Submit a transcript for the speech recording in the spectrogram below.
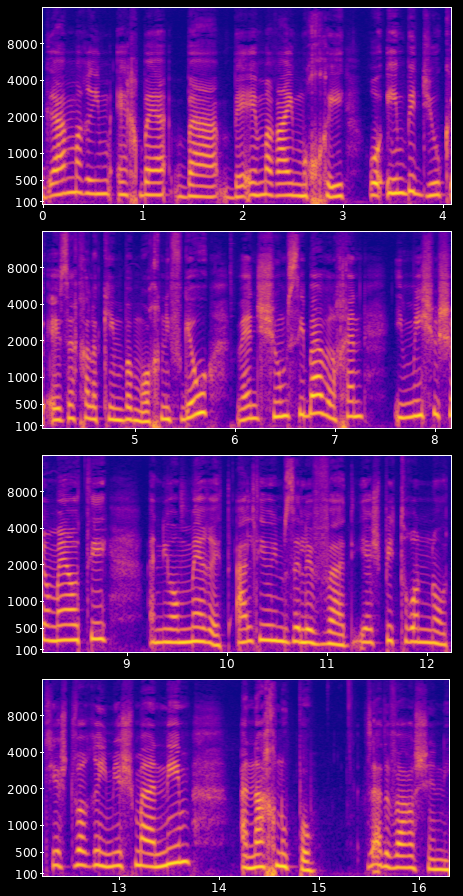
גם מראים איך ב-MRI מוחי רואים בדיוק איזה חלקים במוח נפגעו, ואין שום סיבה, ולכן אם מישהו שומע אותי, אני אומרת, אל תהיו עם זה לבד, יש פתרונות, יש דברים, יש מענים, אנחנו פה. זה הדבר השני.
